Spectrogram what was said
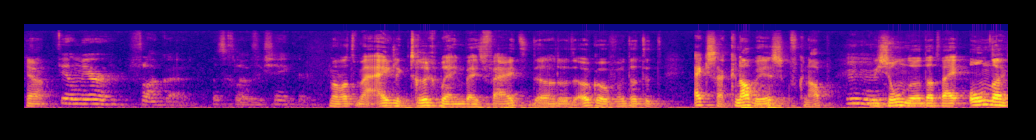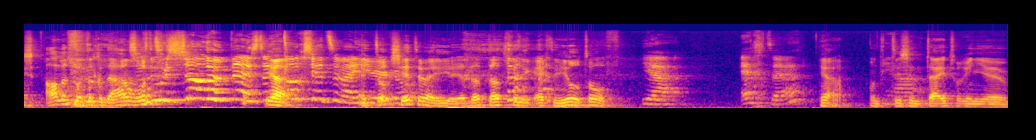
Ja. veel meer vlakken. Dat geloof ik zeker. Maar wat mij eigenlijk terugbrengt bij het feit, daar hadden we het ook over, dat het extra knap is, of knap, Mhm. bijzonder, dat wij ondanks alles wat er gedaan wordt, zo hun best en Ja. toch zitten wij hier. en toch joh. zitten wij hier. Ja, dat, dat vind ik echt heel tof. Ja, echt hè? Ja, want het is een tijd waarin je,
